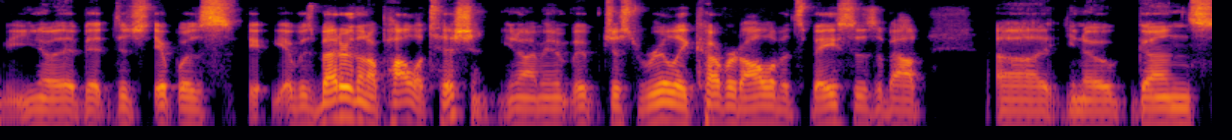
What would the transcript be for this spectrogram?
you know, it, it just it was it, it, was better than a politician. You know, I mean, it, it just really covered all of its bases about. Uh, you know, guns,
